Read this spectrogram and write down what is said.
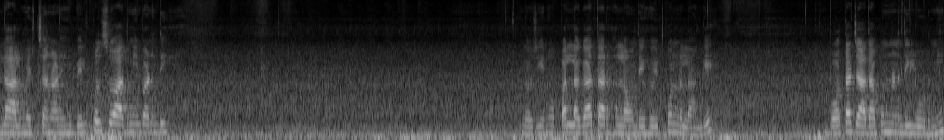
ਲਾਲ ਮਿਰਚਾਂ ਨਾਲ ਇਹ ਬਿਲਕੁਲ ਸਵਾਦ ਨਹੀਂ ਬਣਦੀ। ਲਓ ਜੀ, ਇਹਨੂੰ ਆਪਾਂ ਲਗਾਤਾਰ ਹਿਲਾਉਂਦੇ ਹੋਏ ਭੁੰਨ ਲਾਂਗੇ। ਬਹੁਤਾ ਜ਼ਿਆਦਾ ਭੁੰਨਣ ਦੀ ਲੋੜ ਨਹੀਂ।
